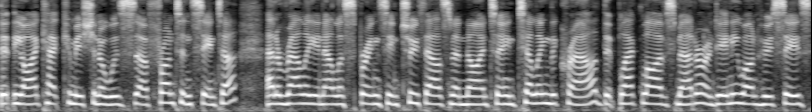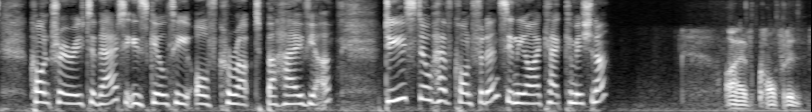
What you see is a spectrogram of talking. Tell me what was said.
that the ICAC commissioner was uh, front and centre at a rally in Alice Springs in 2019, telling the crowd that Black Lives Matter and anyone who says contrary to that is guilty of corrupt behaviour. Do you still have confidence in the ICAC commissioner? I have confidence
